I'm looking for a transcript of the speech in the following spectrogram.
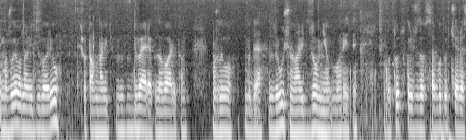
І можливо навіть зварю, що там навіть в дверях заварю там. Можливо, буде зручно навіть ззовні обварити. Бо тут, скоріш за все, буду через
